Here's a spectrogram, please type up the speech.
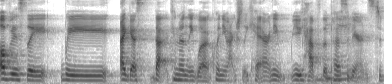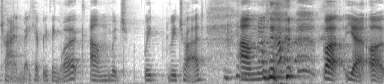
obviously, we I guess that can only work when you actually care and you you have the perseverance to try and make everything work, um, which we we tried. Um, but yeah, uh,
